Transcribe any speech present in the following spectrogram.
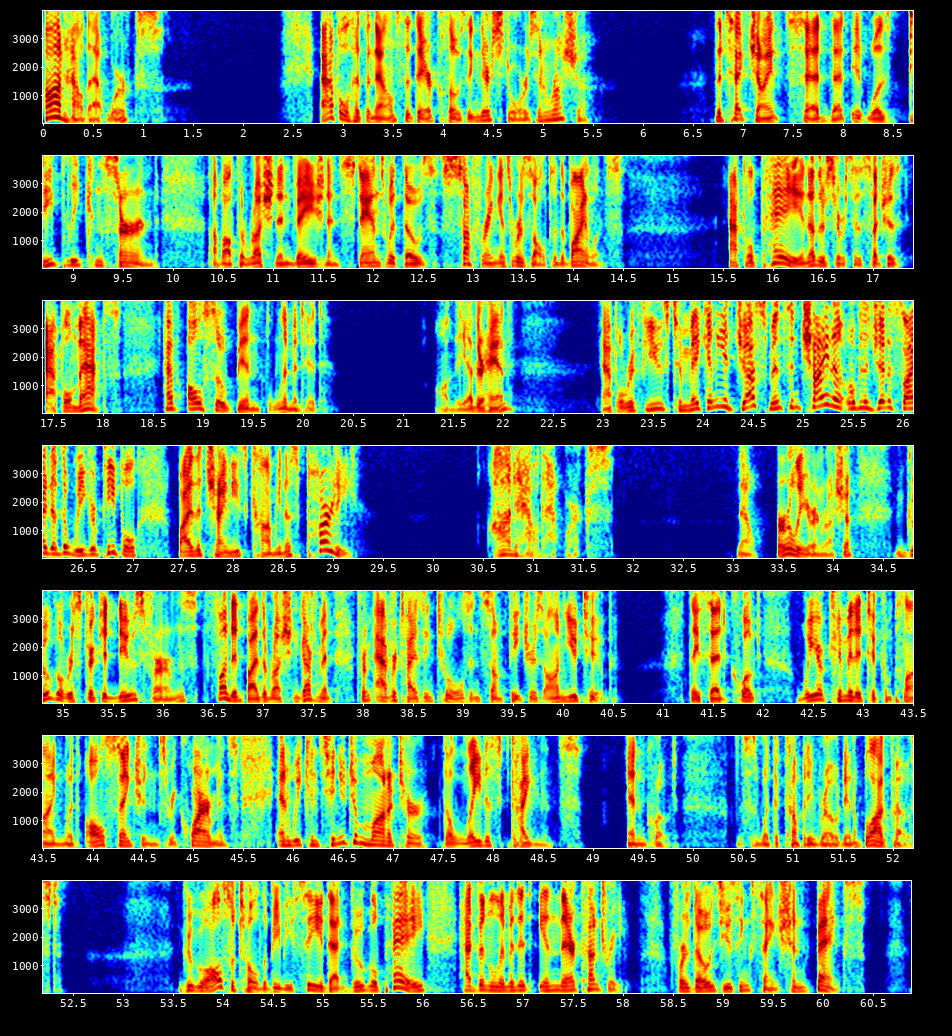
Odd how that works. Apple has announced that they are closing their stores in Russia. The tech giant said that it was deeply concerned about the Russian invasion and stands with those suffering as a result of the violence. Apple Pay and other services such as Apple Maps have also been limited. On the other hand, Apple refused to make any adjustments in China over the genocide of the Uyghur people by the Chinese Communist Party. Odd how that works. Now, earlier in Russia, Google restricted news firms funded by the Russian government from advertising tools and some features on YouTube. They said, quote, we are committed to complying with all sanctions requirements, and we continue to monitor the latest guidance. End quote. This is what the company wrote in a blog post. Google also told the BBC that Google Pay had been limited in their country for those using sanctioned banks.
